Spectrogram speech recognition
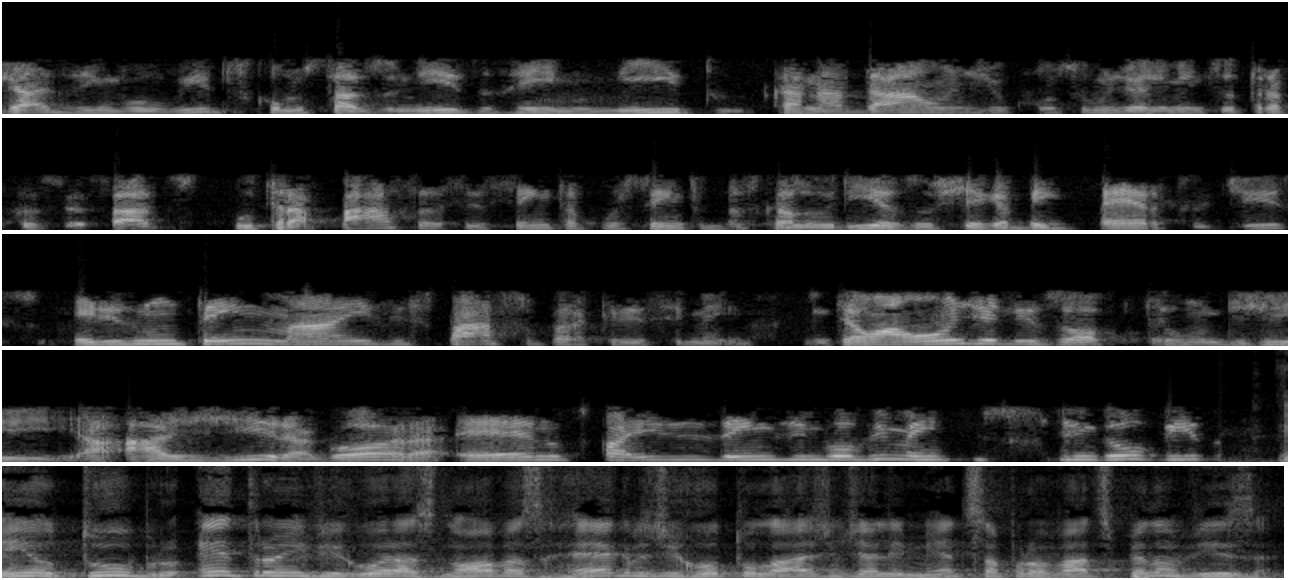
já desenvolvidos, como Estados Unidos, Reino Unido, Canadá, onde o consumo de alimentos ultraprocessados ultrapassa 60% das calorias, ou chega bem perto disso, eles não têm mais espaço para crescimento. Então, aonde eles optam de agir agora é nos países em desenvolvimento, desenvolvidos. Em outubro, entram em vigor as novas regras de rotulagem de alimentos aprovadas pela Anvisa.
